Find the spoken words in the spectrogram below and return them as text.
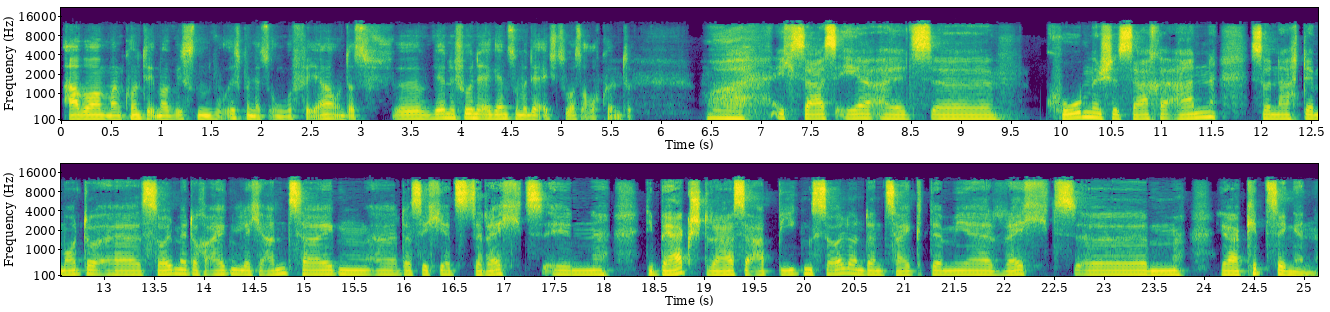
aber man konnte immer wissen, wo ist man jetzt ungefähr und das äh, wäre eine schöne Ergänzung, wenn der Edge sowas auch könnte. Oh, ich sah es eher als äh, komische Sache an, so nach dem Motto, er soll mir doch eigentlich anzeigen, äh, dass ich jetzt rechts in die Bergstraße abbiegen soll und dann zeigt er mir rechts ähm, ja Kitzingen.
